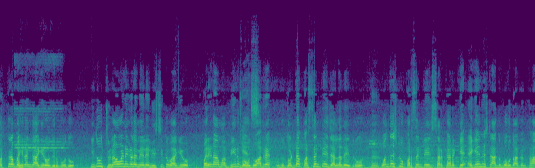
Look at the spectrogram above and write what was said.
ಪತ್ರ ಬಹಿರಂಗ ಆಗಿರೋದಿರ್ಬೋದು. ಇದು ಚುನಾವಣೆಗಳ ಮೇಲೆ ನಿಶ್ಚಿತವಾಗಿಯೂ ಪರಿಣಾಮ ಬೀರಬಹುದು. ಆದರೆ ಒಂದು ದೊಡ್ಡ ಪರ್ಸೆಂಟೇಜ್ ಅಲ್ಲದೇ ಇದ್ರು ಒಂದಷ್ಟು ಪರ್ಸೆಂಟೇಜ್ ಸರ್ಕಾರಕ್ಕೆ ಅಗೇನೆಸ್ಟ್ ಆಗಬಹುದಾದಂತಹ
